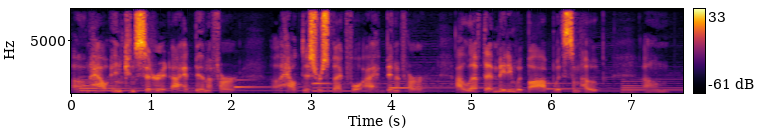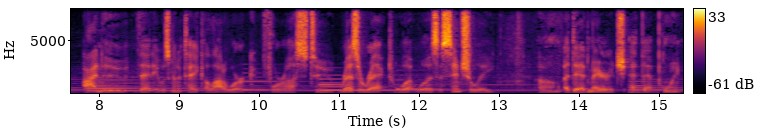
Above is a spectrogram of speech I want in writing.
um, how inconsiderate I had been of her, uh, how disrespectful I had been of her. I left that meeting with Bob with some hope. Um, I knew that it was going to take a lot of work for us to resurrect what was essentially um, a dead marriage at that point.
